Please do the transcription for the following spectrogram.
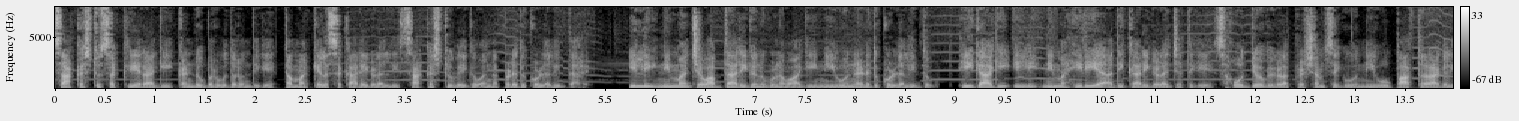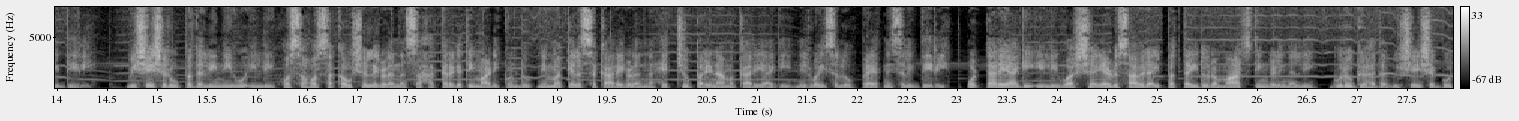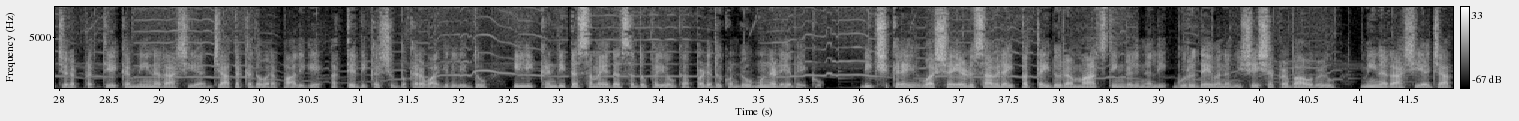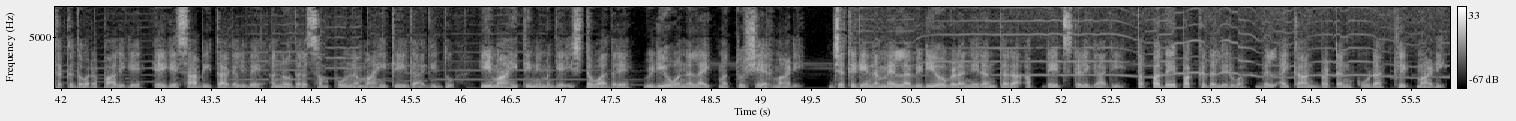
ಸಾಕಷ್ಟು ಸಕ್ರಿಯರಾಗಿ ಕಂಡುಬರುವುದರೊಂದಿಗೆ ತಮ್ಮ ಕೆಲಸ ಕಾರ್ಯಗಳಲ್ಲಿ ಸಾಕಷ್ಟು ವೇಗವನ್ನು ಪಡೆದುಕೊಳ್ಳಲಿದ್ದಾರೆ. ಇಲ್ಲಿ ನಿಮ್ಮ ಜವಾಬ್ದಾರಿಗನುಗುಣವಾಗಿ ನೀವು ನಡೆದುಕೊಳ್ಳಲಿದ್ದು, ಹೀಗಾಗಿ ಇಲ್ಲಿ ನಿಮ್ಮ ಹಿರಿಯ ಅಧಿಕಾರಿಗಳ ಜೊತೆಗೆ ಸಹೋದ್ಯೋಗಗಳ ಪ್ರಶಂಸೆಗೂ ನೀವು ಪಾತ್ರರಾಗಲಿದ್ದೀರಿ. ವಿಶೇಷ ರೂಪದಲ್ಲಿ ನೀವು ಇಲ್ಲಿ ಹೊಸ ಹೊಸ ಕೌಶಲ್ಯಗಳನ್ನು ಸಹ ತರಗತಿ ಮಾಡಿಕೊಂಡು ನಿಮ್ಮ ಕೆಲಸ ಕಾರ್ಯಗಳನ್ನು ಹೆಚ್ಚು ಪರಿಣಾಮಕಾರಿಯಾಗಿ ನಿರ್ವಹಿಸಲು ಪ್ರಯತ್ನಿಸಲಿದ್ದೀರಿ. ಒಟ್ಟಾರೆಯಾಗಿ ಇಲ್ಲಿ ವರ್ಷ ಎರಡು ಸಾವಿರ ಇಪ್ಪತ್ತೈದರ ಮಾರ್ಚ್ ತಿಂಗಳಿನಲ್ಲಿ ಗುರುಗ್ರಹದ ವಿಶೇಷ ಗೋಚರ ಪ್ರತ್ಯೇಕ ಮೀನರಾಶಿಯ ಜಾತಕದವರ ಪಾಲಿಗೆ ಅತ್ಯಧಿಕ ಶುಭಕರವಾಗಿರಲಿದ್ದು, ಇಲ್ಲಿ ಖಂಡಿತ ಸಮಯದ ಸದುಪಯೋಗ ಪಡೆದುಕೊಂಡು ಮುನ್ನಡೆಯಬೇಕು. ವೀಕ್ಷಕರೇ, ವರ್ಷ ಎರಡು ಸಾವಿರ ಇಪ್ಪತ್ತೈದರ ಮಾರ್ಚ್ ತಿಂಗಳಿನಲ್ಲಿ ಗುರುದೇವನ ವಿಶೇಷ ಪ್ರಭಾವಗಳು ಮೀನರಾಶಿಯ ಜಾತಕದವರ ಪಾಲಿಗೆ ಹೇಗೆ ಸಾಬೀತಾಗಲಿವೆ ಅನ್ನೋದರ ಸಂಪೂರ್ಣ ಮಾಹಿತಿ ಇದಾಗಿದ್ದು, ಈ ಮಾಹಿತಿ ನಿಮಗೆ ಇಷ್ಟವಾದರೆ ವಿಡಿಯೋವನ್ನು ಲೈಕ್ ಮತ್ತು ಶೇರ್ ಮಾಡಿ. ಜೊತೆಗೆ ನಮ್ಮೆಲ್ಲ ವಿಡಿಯೋಗಳ ನಿರಂತರ ಅಪ್ಡೇಟ್ಸ್ಗಳಿಗಾಗಿ ತಪ್ಪದೇ ಪಕ್ಕದಲ್ಲಿರುವ ಬೆಲ್ ಐಕಾನ್ ಬಟನ್ ಕೂಡ ಕ್ಲಿಕ್ ಮಾಡಿ.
